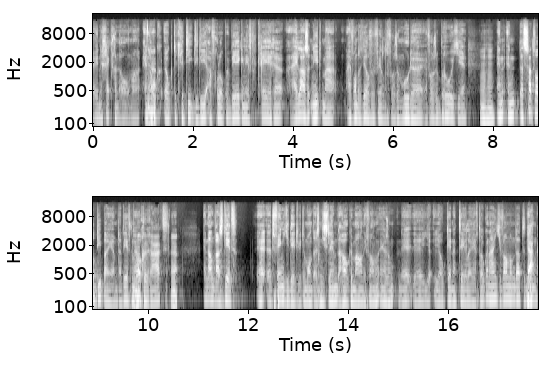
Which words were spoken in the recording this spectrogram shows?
eh, in de gek genomen. En Ja. ook, ook de kritiek die hij afgelopen weken heeft gekregen. Hij las het niet, maar hij vond het heel vervelend voor zijn moeder en voor zijn broertje. Mhm. En, en dat zat wel diep bij hem. Dat heeft hem Ja. wel geraakt. Ja. En dan was dit, het vingertje deed uit de mond, dat is niet slim. Daar hou ik helemaal niet van. En zo'n- eh, eh, Jo- Jo Kenneth Taylor heeft er ook een handje van om dat te Ja, doen.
